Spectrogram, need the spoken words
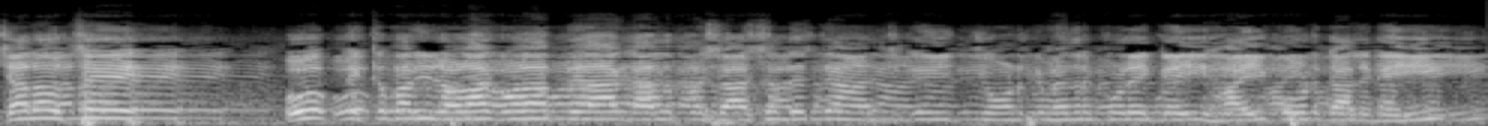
ਚਲੋ ਉੱਥੇ, ਉਹ ਇੱਕ ਵਾਰੀ ਰੌਲਾ ਗੋਲਾ ਪਿਆ, ਗੱਲ ਪ੍ਰਸ਼ਾਸਨ ਦੇ ਧਿਆਨ ਚ ਗਈ, ਚੋਣ ਕਮਿਸ਼ਨਰ ਕੋਲੇ ਗਈ, ਹਾਈ ਕੋਰਟ ਗੱਲ ਗਈ।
